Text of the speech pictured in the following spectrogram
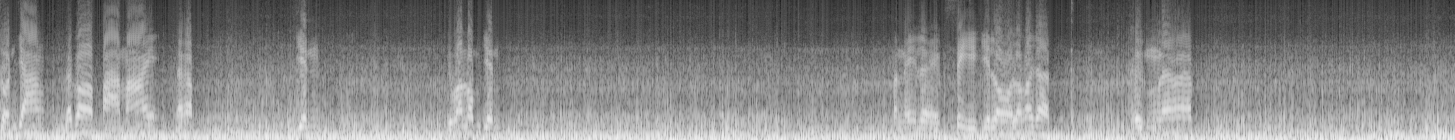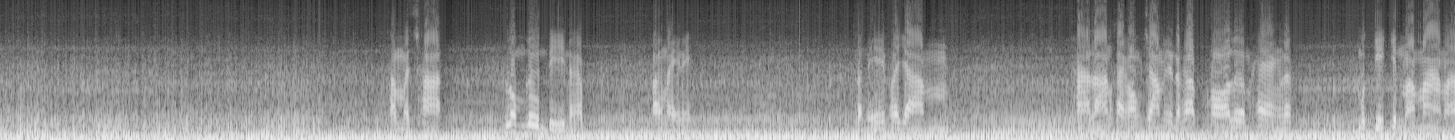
สวนยางแล้วก็ป่าไม้นะครับ เย็น ถือว่าลมเย็นตอนนี้เหลยอีกสี่กิโลแล้วก็จะถึงแล้วครับธรรมชาติร่มรื่นดีนะครับข้างในนี้ตอนนี้พยายามหาร้านขายของชำอยู่นะครับ คอเริ่มแห้งแล้ว เมื่อกี้กินมาม่ามา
